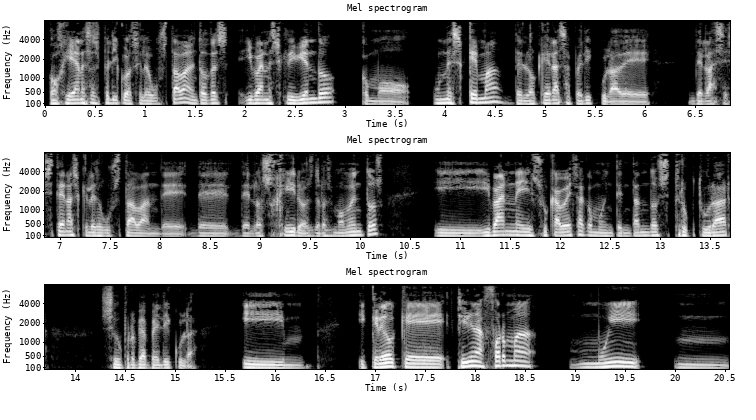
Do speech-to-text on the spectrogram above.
cogían esas películas que le gustaban, entonces iban escribiendo como un esquema de lo que era esa película, de de las escenas que les gustaban, de, de, los giros, de los momentos, y iban en su cabeza como intentando estructurar su propia película. Y, y creo que tiene una forma muy... Mm,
